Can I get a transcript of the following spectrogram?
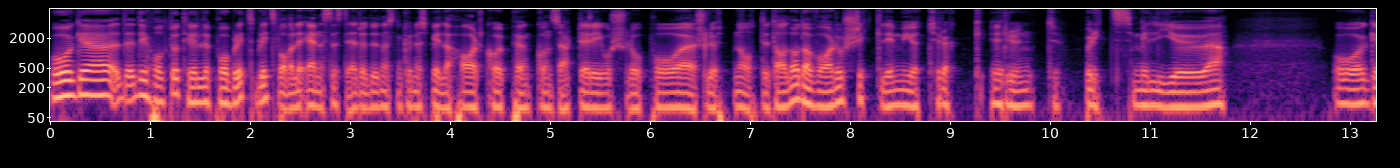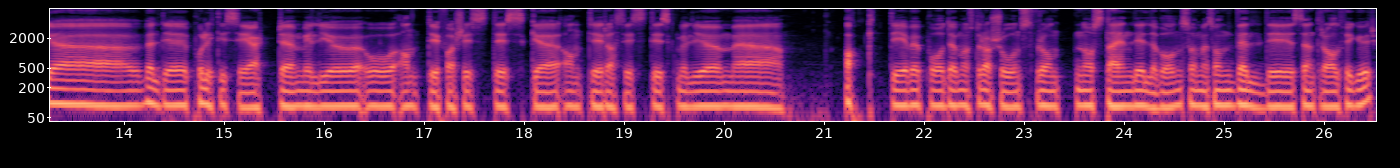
Og uh, de, holdt jo til på Blitz. Blitz var vel det eneste stedet du nesten kunne spille hardcore punk-konserter i Oslo på eh, slutten av 80-tallet, og da var det jo skikkelig mye trøkk rundt Blitz-miljøet. Og eh, veldig politisert eh, miljø og antifascistisk, eh, antirasistisk miljø med aktive på demonstrasjonsfronten og Stein Lillevolden som en sånn veldig sentral figur.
